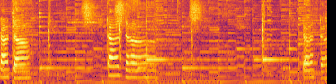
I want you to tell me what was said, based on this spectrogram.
Tata. Tata. Tata.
